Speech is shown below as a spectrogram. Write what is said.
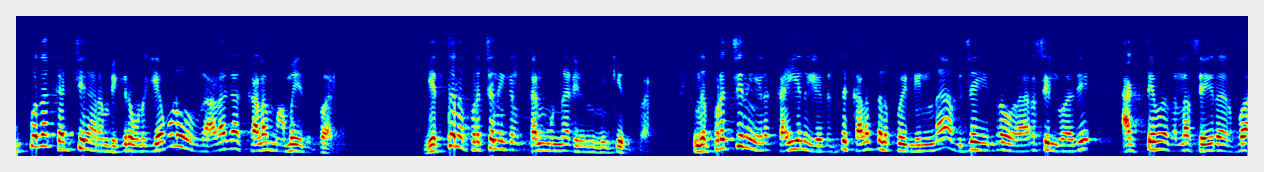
இப்பதான் கட்சி ஆரம்பிக்கிற உனக்கு எவ்வளவு அழகா களம் அமையுது பாரு. எத்தனை பிரச்சனைகள் கண் முன்னாடி வந்து நிக்குது பாரு. இந்த பிரச்சனைகளை கையில எடுத்து களத்துல போய் நின்னா விஜய் என்ற ஒரு அரசியல்வாதி ஆக்டிவா இதெல்லாம் செய்யறாருப்பா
